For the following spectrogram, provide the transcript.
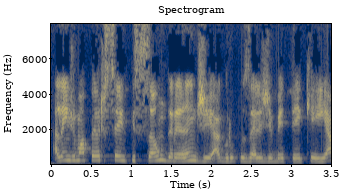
além de uma perseguição grande a grupos LGBTQIA+,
